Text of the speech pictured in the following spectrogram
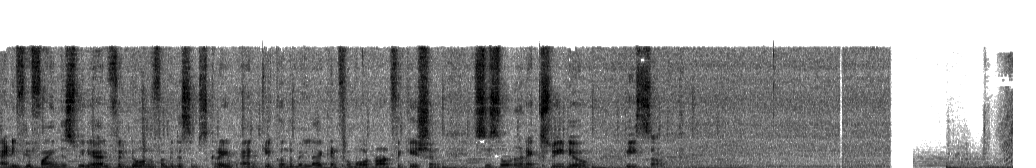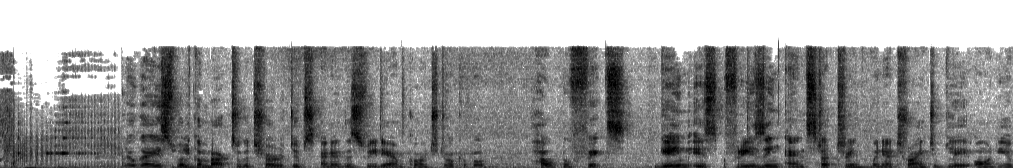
And if you find this video helpful don't forget to subscribe and click on the bell icon for more notification. See you soon in the next video. Peace out. Hello guys, welcome back to Get Droid Tips and in this video I'm going to talk about how to fix game is freezing and stuttering when you're trying to play on your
